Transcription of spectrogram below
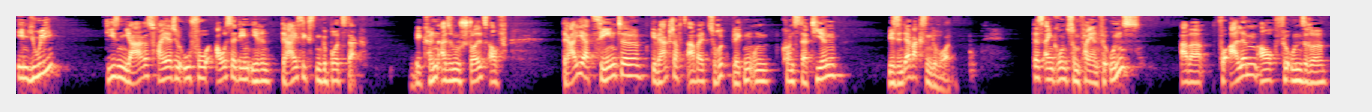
Im Juli diesen Jahres feierte UFO außerdem ihren 30. Geburtstag. Wir können also nun stolz auf drei Jahrzehnte Gewerkschaftsarbeit zurückblicken und konstatieren, wir sind erwachsen geworden. Das ist ein Grund zum Feiern für uns, aber vor allem auch für unsere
